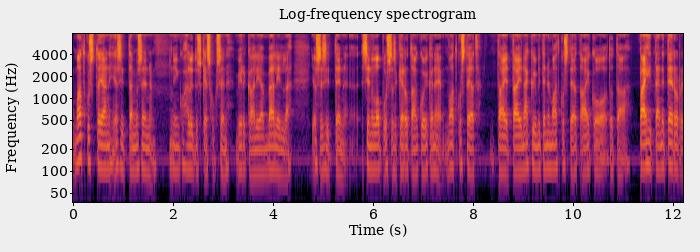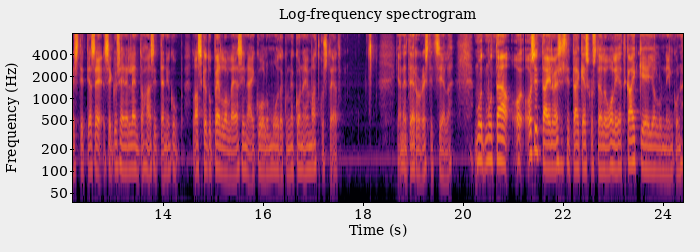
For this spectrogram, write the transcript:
matkustajan ja sitten tämmöisen niin kuin hälytyskeskuksen virkailijan välillä, jossa sitten siinä lopussa se kerrotaan, kuinka ne matkustajat tai, tai näkyy, miten ne matkustajat aikoo tota, päihittää ne terroristit ja se, se kyseinen lentohan sitten niin kuin laskeutui pellolle ja siinä ei kuollut muuta kuin ne koneen matkustajat ja ne terroristit siellä. Mutta mut, mut osittain ilmeisesti tämä keskustelu oli, että kaikki ei ollut niin kuin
